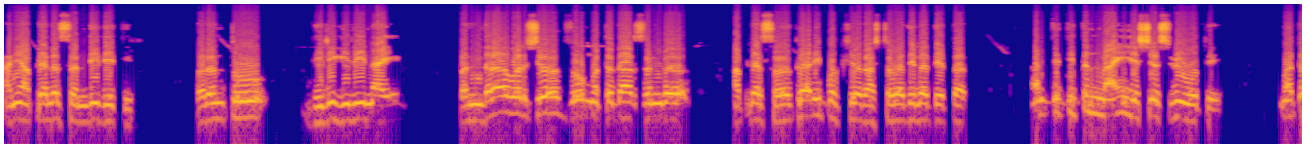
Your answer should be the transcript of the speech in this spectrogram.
आणि आपल्याला संधी देतील. परंतु दिली गेली नाही. पंधरा वर्ष जो मतदारसंघ आपल्या सहकारी पक्ष राष्ट्रवादीला देतात आणि ते तिथं नाही यशस्वी होते. मग आता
